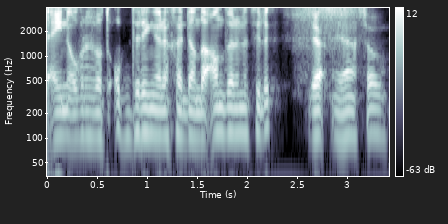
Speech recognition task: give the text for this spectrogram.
De ene overigens wat opdringeriger dan de andere natuurlijk. Ja, ja zo.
